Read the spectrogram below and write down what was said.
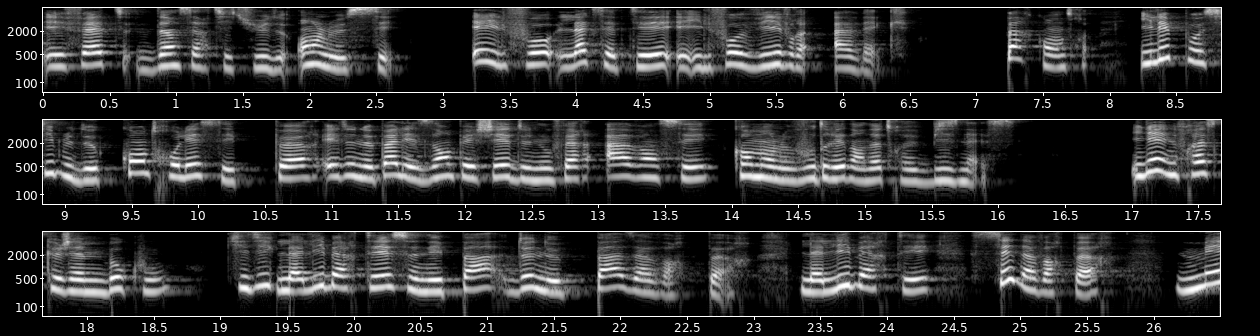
est faite d'incertitudes, on le sait. Et il faut l'accepter et il faut vivre avec. Par contre, il est possible de contrôler ces peurs et de ne pas les empêcher de nous faire avancer comme on le voudrait dans notre business. Il y a une phrase que j'aime beaucoup qui dit la liberté, ce n'est pas de ne pas avoir peur. La liberté, c'est d'avoir peur, mais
